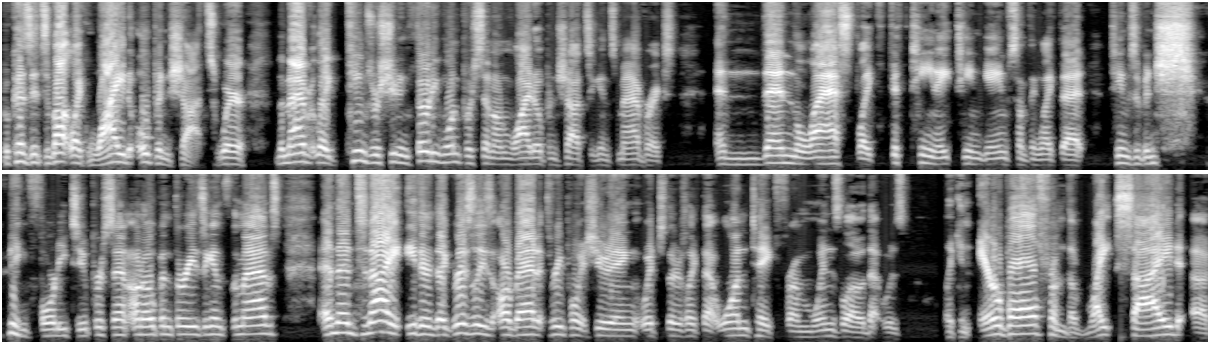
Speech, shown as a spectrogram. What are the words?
because it's about like wide open shots where the Maverick, like teams were shooting 31% on wide open shots against Mavericks. And then the last like 15, 18 games, something like that, teams have been shooting 42% on open threes against the Mavs. And then tonight, either the Grizzlies are bad at three point shooting, which there's like that one take from Winslow that was like an air ball from the right side uh,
